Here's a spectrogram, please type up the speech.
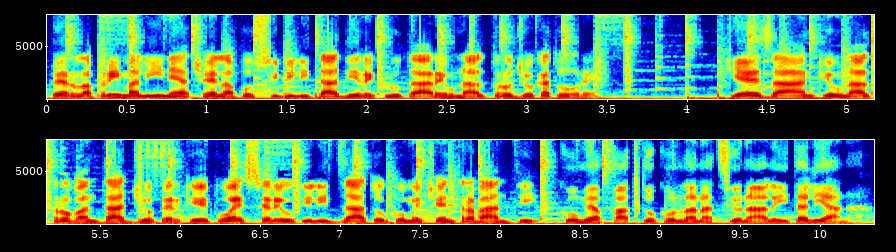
Per la prima linea c'è la possibilità di reclutare un altro giocatore. Chiesa ha anche un altro vantaggio perché può essere utilizzato come centravanti, come ha fatto con la nazionale italiana.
